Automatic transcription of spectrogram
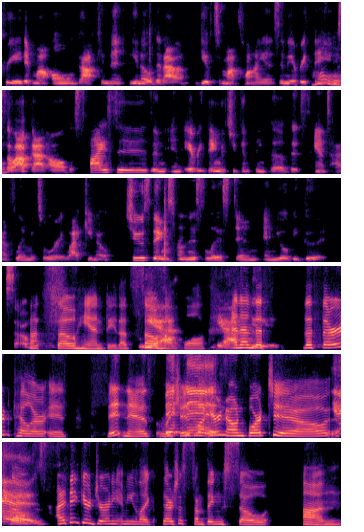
created my own document you know that i give to my clients and everything oh. so i've got all the spices and, and everything that you can think of that's anti-inflammatory like you know choose things from this list and and you'll be good so that's so handy that's so yeah. helpful yeah and then the is. the third pillar is fitness, which fitness. is what you're known for too. Yes. So I think your journey, I mean, like there's just something so um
